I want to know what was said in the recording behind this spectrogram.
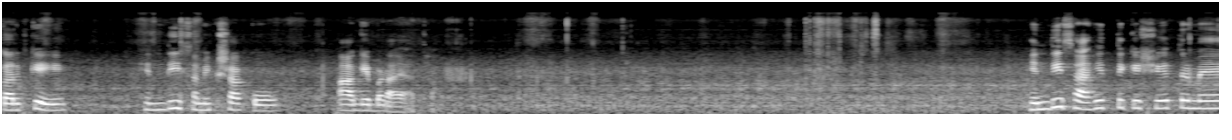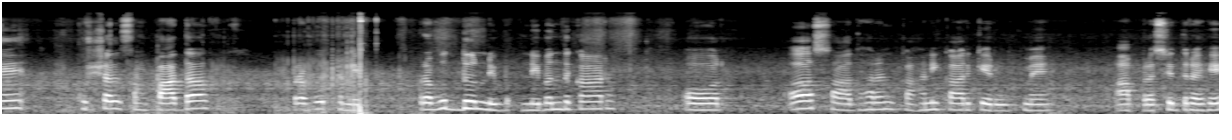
करके हिंदी समीक्षा को आगे बढ़ाया था। हिंदी साहित्य के क्षेत्र में कुशल संपादक प्रबुद्ध निब, प्रबुद्ध निब, निबंधकार और असाधारण कहानीकार के रूप में आप प्रसिद्ध रहे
